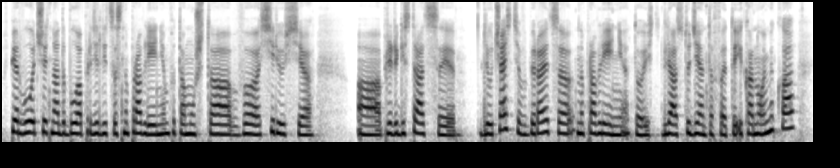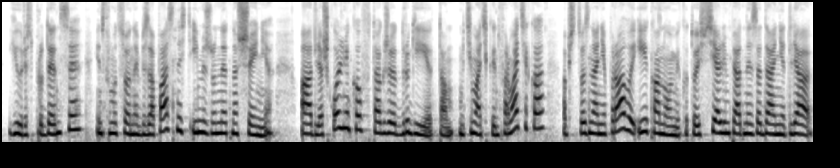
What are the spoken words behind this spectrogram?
в первую очередь надо было определиться с направлением, потому что в Сириусе а, при регистрации для участия выбирается направление, то есть для студентов это экономика, юриспруденция, информационная безопасность и международные отношения. А для школьников также другие, там, математика, информатика, обществознание права и экономика. То есть все олимпиадные задания для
